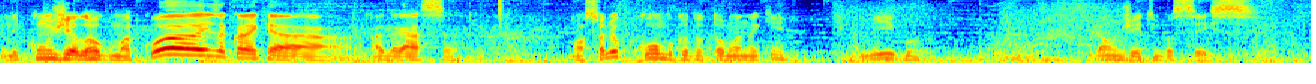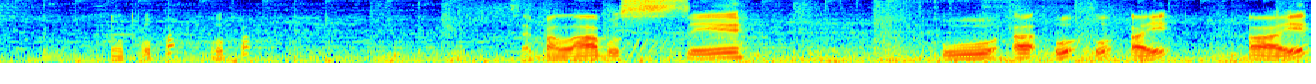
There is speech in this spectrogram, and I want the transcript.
Ele congelou alguma coisa? Qual é que é a, a graça? Nossa, olha o combo que eu tô tomando aqui. Amigo. Dá um jeito em vocês. Pronto. Opa, opa. Sai pra lá, você. O, a, o, o, aê. Aê.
